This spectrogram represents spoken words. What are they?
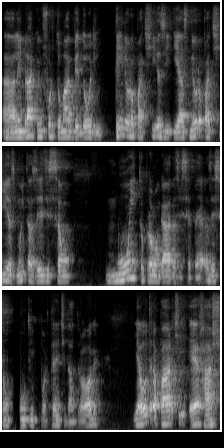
uh, lembrar que o infortumab vedorin tem neuropatias e, e as neuropatias muitas vezes são muito prolongadas e severas, esse é um ponto importante da droga. E a outra parte é rash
